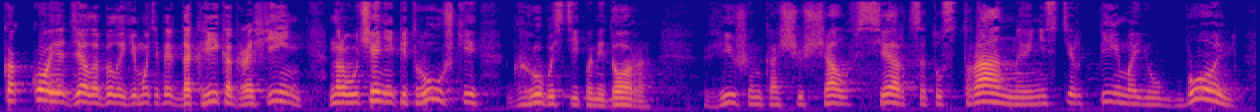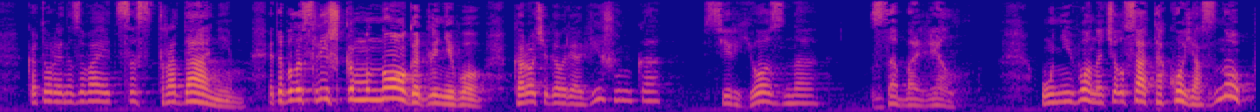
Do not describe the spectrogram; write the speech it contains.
Какое дело было ему теперь до крика графинь, нравоучений Петрушки, грубостей помидора? Вишенка ощущал в сердце ту странную, нестерпимую боль, которая называется страданием. Это было слишком много для него. Короче говоря, Вишенка серьезно заболел. У него начался такой озноб,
